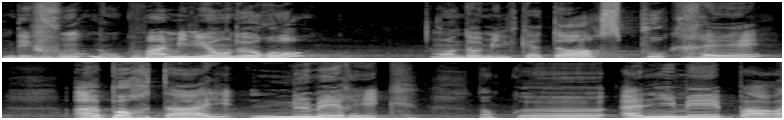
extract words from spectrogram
des fonds, donc 20 millions d'euros en 2014, pour créer un portail numérique, donc, animé par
